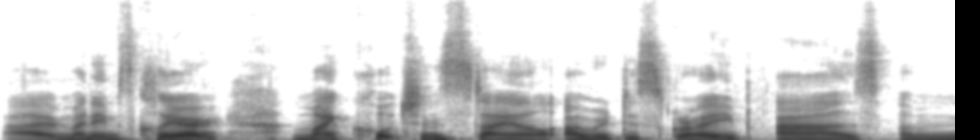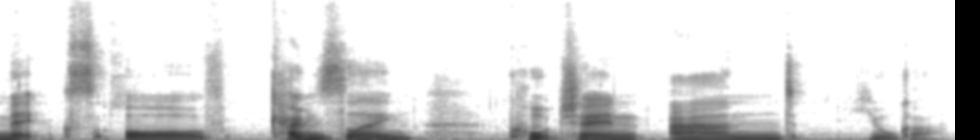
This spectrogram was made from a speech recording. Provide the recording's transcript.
Hi, my name's Claire. My coaching style I would describe as a mix of counselling, coaching, and yoga.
